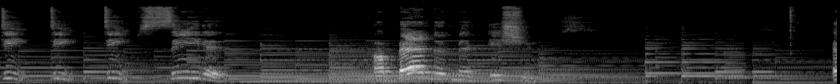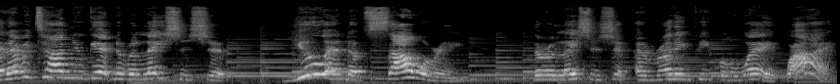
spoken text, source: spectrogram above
deep, deep, deep seated abandonment issues. And every time you get in a relationship, you end up souring the relationship and running people away. Why?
